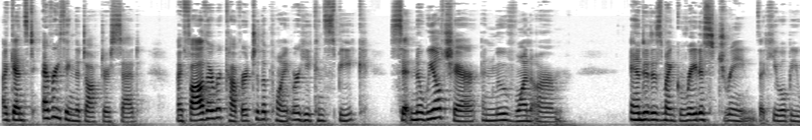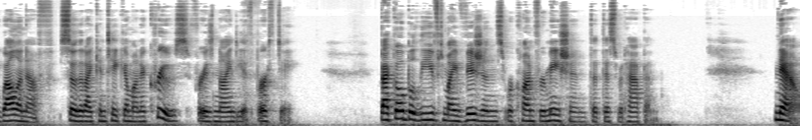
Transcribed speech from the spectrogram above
against everything the doctors said, my father recovered to the point where he can speak, sit in a wheelchair, and move one arm. And it is my greatest dream that he will be well enough so that I can take him on a cruise for his 90th birthday. Becco believed my visions were confirmation that this would happen. Now,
